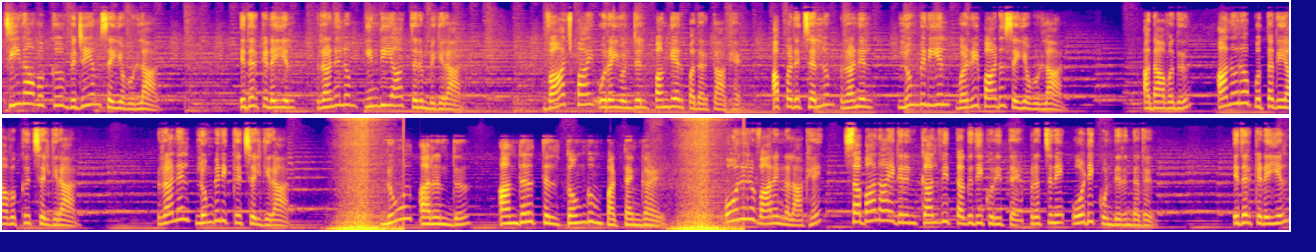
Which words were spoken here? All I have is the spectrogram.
சீனாவுக்கு விஜயம் செய்ய உள்ளார். இதற்கிடையில் ரணிலும் இந்தியா திரும்புகிறார். வாஜ்பாய் உரையொன்றில் பங்கேற்பதற்காக அப்படி செல்லும் ரணில் லும்பினியில் வழிபாடு செய்ய உள்ளார். அதாவது அனுரா புத்தகையாவுக்கு செல்கிறார். ரணில் லும்பினிக்கு செல்கிறார். நூல் அருந்து அந்தரத்தில் தொங்கும் பட்டங்கள். ஓரிரு வாரங்களாக சபாநாயகரின் கல்வி தகுதி குறித்த பிரச்சினை ஓடிக்கொண்டிருந்தது. இதற்கிடையில்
